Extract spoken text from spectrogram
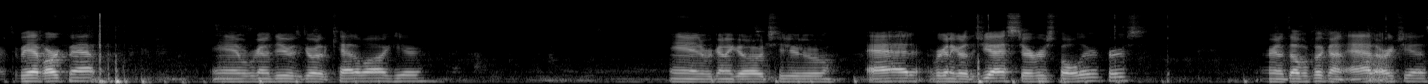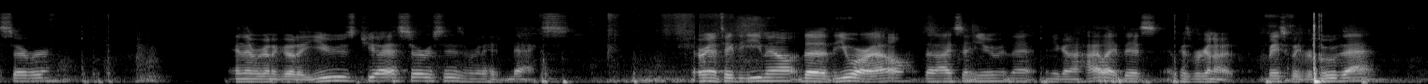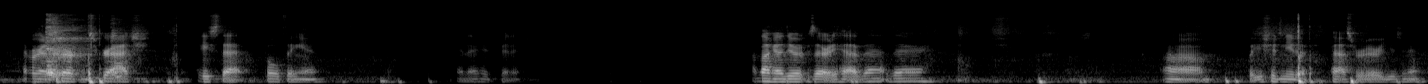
Alright, so we have ArcMap. And what we're gonna do is go to the catalog here. And we're gonna go to add, we're gonna go to the GIS servers folder first. We're gonna double click on add ArcGIS server. And then we're gonna go to use GIS services, and we're gonna hit next. Then we're gonna take the email, the, the URL that I sent you and that, and you're gonna highlight this, because we're gonna basically remove that. We're gonna start from scratch, and paste that full thing in. And then hit finish. I'm not gonna do it because I already have that there. Um, but you should need a password or a username.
